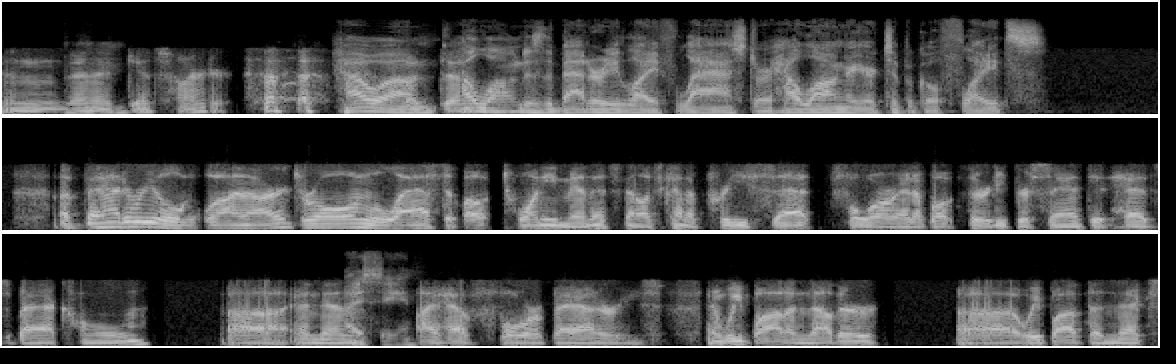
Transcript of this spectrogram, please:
And then it mm-hmm. gets harder. how um, but, uh, how long does the battery life last, or how long are your typical flights? A battery will, on our drone will last about 20 minutes. Now it's kind of preset for at about 30%. It heads back home. Uh, and then I, see. I have four batteries and we bought another, uh, we bought the next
